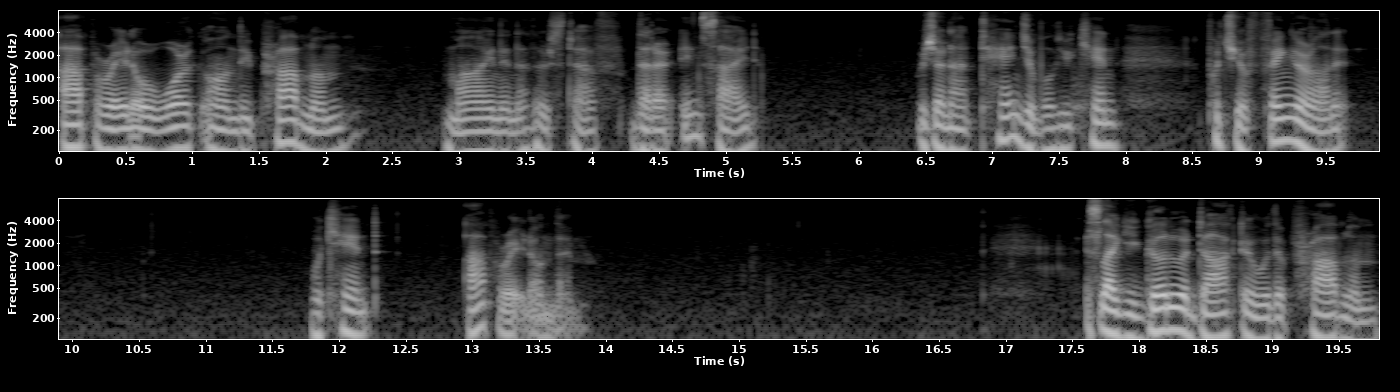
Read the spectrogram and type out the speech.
operate or work on the problem, mind and other stuff that are inside, which are not tangible, you can't put your finger on it. We can't operate on them. It's like you go to a doctor with a problem.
